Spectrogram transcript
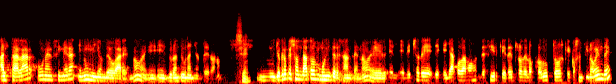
a instalar una encimera en un millón de hogares ¿no? durante un año entero. ¿no? Sí. Mm, yo creo que son datos muy interesantes, ¿no? El, hecho de, que ya podamos decir que dentro de los productos que Cosentino vende,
